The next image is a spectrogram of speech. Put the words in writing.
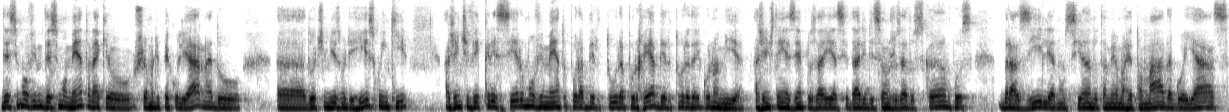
desse movimento, desse momento, né, que eu chamo de peculiar, né, do do otimismo de risco, em que a gente vê crescer o movimento por abertura, por reabertura da economia. A gente tem exemplos aí a cidade de São José dos Campos, Brasília anunciando também uma retomada, Goiás,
